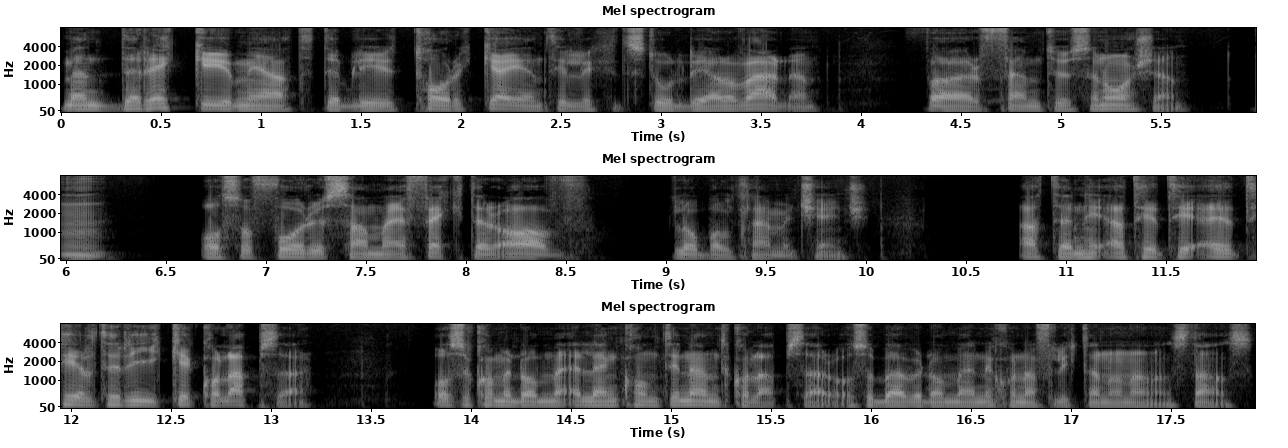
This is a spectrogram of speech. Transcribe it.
Men det räcker ju med att det blir torka i en tillräckligt stor del av världen för 5000 år sedan. mm. Och så får du samma effekter av global climate change. Att, en, att ett, ett helt rike kollapsar. Och så kommer de, eller en kontinent kollapsar och så behöver de människorna flytta någon annanstans.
